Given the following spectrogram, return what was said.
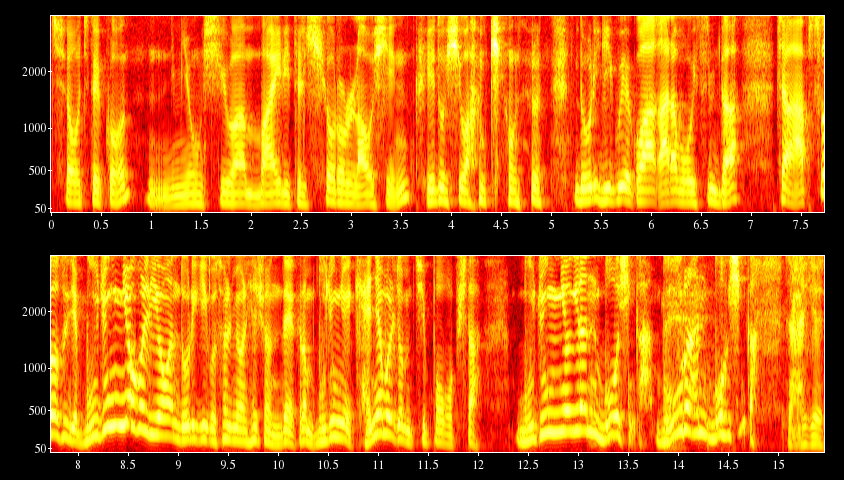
자, 어찌됐건, 음, 임영웅 씨와 마이 리틀 히어로를 나오신 궤도 씨와 함께 오늘은 놀이기구의 과학 알아보고 있습니다. 자, 앞서서 이제 무중력을 이용한 놀이기구 설명을 해 주셨는데, 그럼 무중력의 개념을 좀 짚어봅시다. 무중력이란 무엇인가? 무란 무엇인가? 야 이게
